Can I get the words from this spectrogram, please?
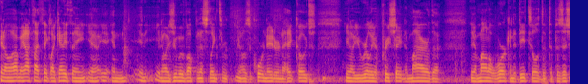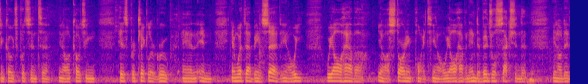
you know. I mean, I, I think like anything, you know, in, in you know, as you move up in this league through, you know, as a coordinator and a head coach, you know, you really appreciate and admire the the amount of work and the details that the position coach puts into, you know, coaching his particular group. And and and with that being said, you know, we we all have a you know a starting point. You know, we all have an individual section that, you know, that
